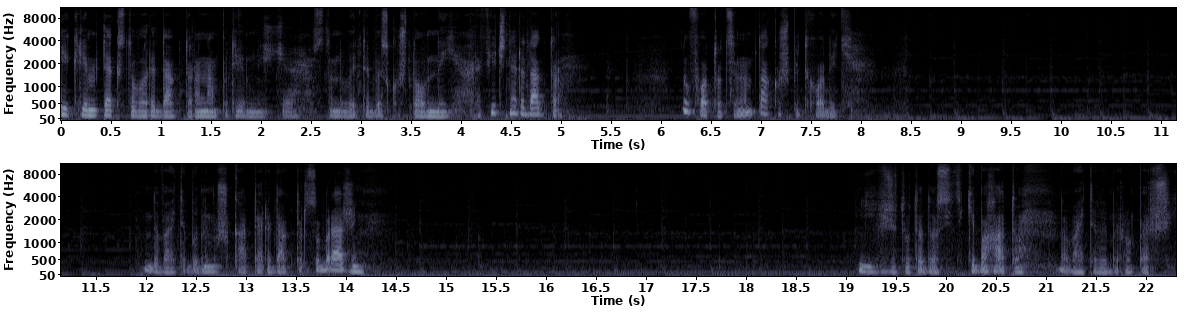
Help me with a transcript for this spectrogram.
І крім текстового редактора, нам потрібно ще встановити безкоштовний графічний редактор. Ну, фото це нам також підходить. Давайте будемо шукати редактор зображень. Їх вже тут досить таки багато. Давайте виберу перший.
